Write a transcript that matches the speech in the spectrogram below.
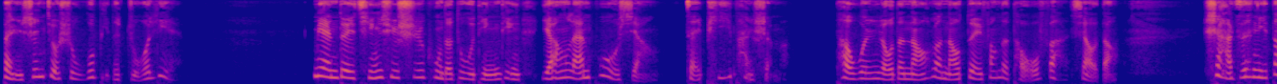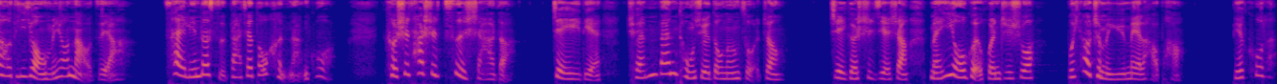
本身就是无比的拙劣。面对情绪失控的杜婷婷，杨澜不想再批判什么，她温柔地挠了挠对方的头发，笑道：“傻子，你到底有没有脑子呀？蔡琳的死大家都很难过，可是她是自杀的，这一点全班同学都能佐证。这个世界上没有鬼魂之说，不要这么愚昧了，好不好？别哭了。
